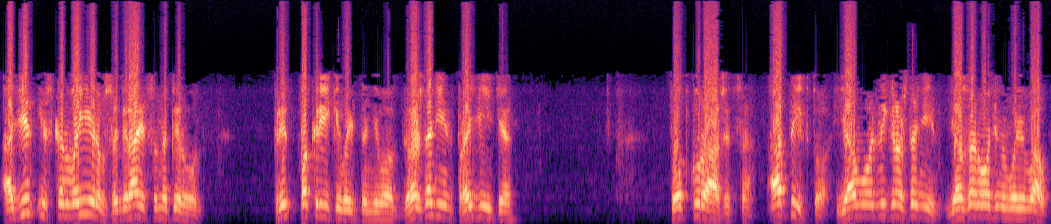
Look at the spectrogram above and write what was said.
Один из конвоиров забирается на перрон, покрикивает на него «Гражданин, пройдите!» Тот куражится. А ты кто? Я вольный гражданин. Я за родину воевал.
